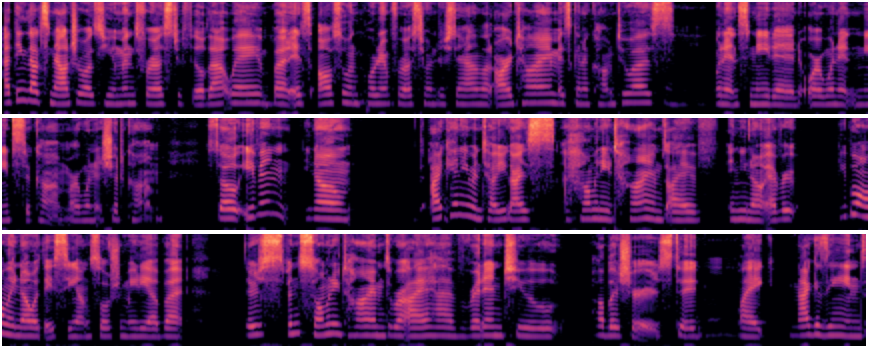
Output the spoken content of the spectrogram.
I think that's natural as humans for us to feel that way, mm-hmm. but it's also important for us to understand that our time is going to come to us mm-hmm. when it's needed or when it needs to come or when it should come. So even, you know, I can't even tell you guys how many times I've and you know, every people only know what they see on social media, but there's been so many times where I have written to publishers, to mm-hmm. like magazines,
